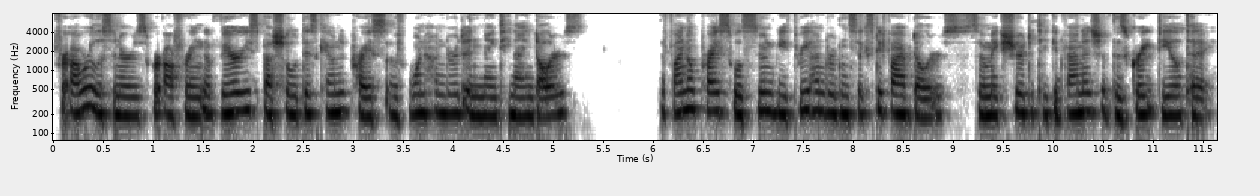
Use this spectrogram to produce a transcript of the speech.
For our listeners, we're offering a very special discounted price of $199. The final price will soon be $365, so make sure to take advantage of this great deal today.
